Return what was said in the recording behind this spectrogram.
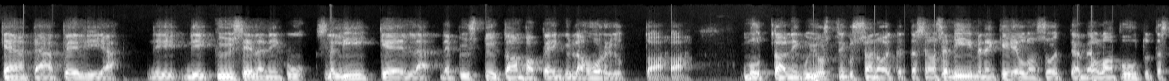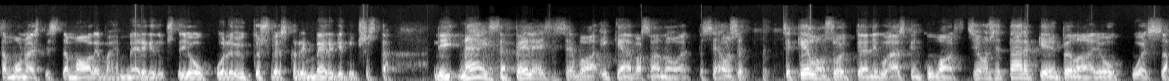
kääntää peliä, niin, niin kyllä siellä niin kuin, sillä liikkeellä ne pystyy Tampapein kyllä horjuttaa. Mutta niin kuin just niin kuin sanoit, että se on se viimeinen kellonsoittaja. Me ollaan puhuttu tästä monesti sitä maalivahin merkityksestä joukkueelle, ykkösveskarin merkityksestä. Niin näissä peleissä se vaan ikävä sanoa, että se on se, se kellonsoittaja, niin kuin äsken kuvaan, se on se tärkein pelaaja joukkueessa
